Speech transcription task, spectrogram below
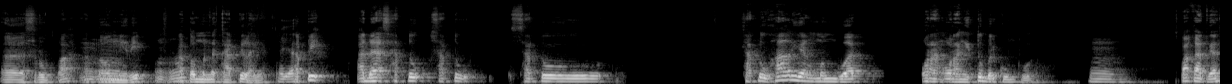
eh, serupa atau Mm-mm. mirip Mm-mm. atau mendekati lah ya. Iya. Tapi ada satu satu satu satu hal yang membuat orang-orang itu berkumpul. Hmm. Sepakat kan?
